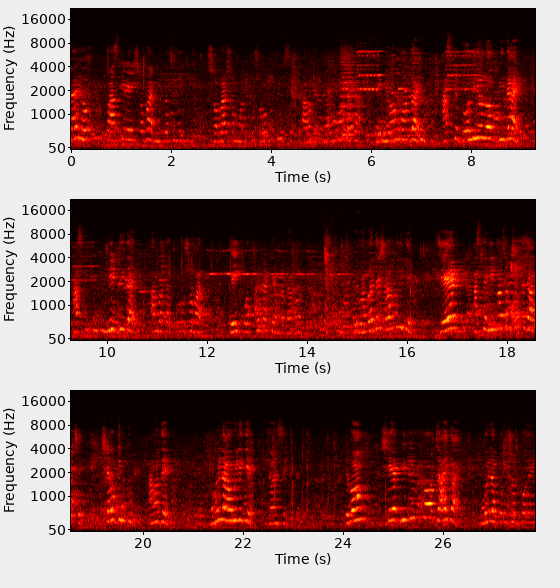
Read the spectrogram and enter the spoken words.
যাই হোক আজকের এই সভার নির্বাচনী সভার সম্মানিত সভাপতি, আমাদের মেয়র এই মেয়র মহোদয় আজকে দলীয় লোক বিদায়, আজকে কিন্তু নির্দ্বিধায় আমরা তার পৌরসভার এই কক্ষটাকে আমরা ব্যবহার করি বাংলাদেশ আওয়ামী যে আজকে নির্বাচন করতে যাচ্ছে, সেও কিন্তু আমাদের মহিলা আওয়ামী লীগের জয়েন্ট সেক্রেটারি। এবং সে বিভিন্ন জায়গায় মহিলা পরিষদ বলেন,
